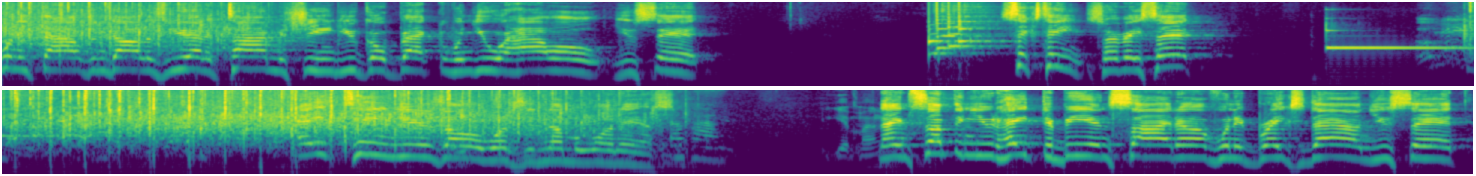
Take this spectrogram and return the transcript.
$20,000. If you had a time machine, you go back to when you were how old? You said 16. Survey said 18 years old was the number one answer. Okay. You get money? Name something you'd hate to be inside of when it breaks down. You said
